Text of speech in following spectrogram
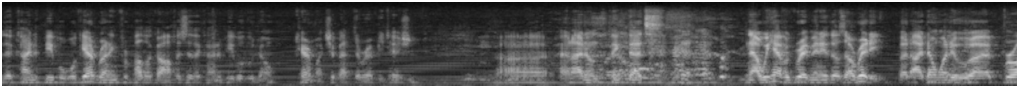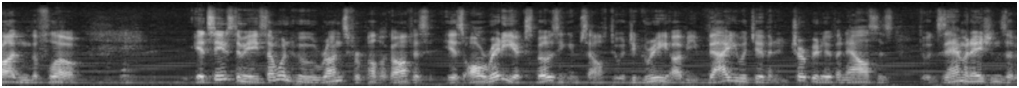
the kind of people we'll get running for public office are the kind of people who don't care much about their reputation. Uh, and I don't think that's. Now, we have a great many of those already, but I don't want to uh, broaden the flow. It seems to me someone who runs for public office is already exposing himself to a degree of evaluative and interpretive analysis, to examinations of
